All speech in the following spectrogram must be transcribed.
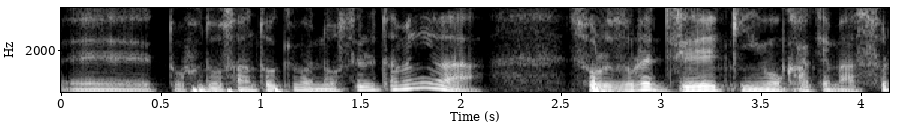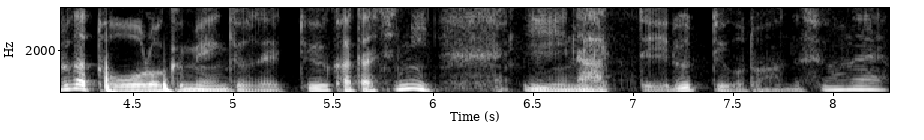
えっと、不動産登記簿に載せるためには、それぞれ税金をかけます。それが登録免許税っていう形になっているっていうことなんですよね。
